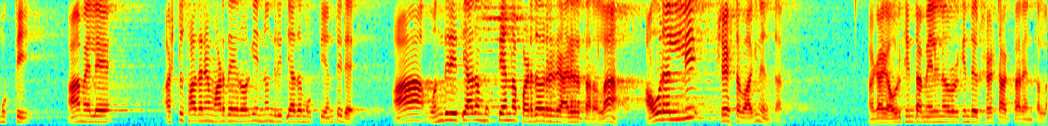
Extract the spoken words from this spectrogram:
ಮುಕ್ತಿ. ಆಮೇಲೆ ಅಷ್ಟು ಸಾಧನೆ ಮಾಡದೇ ಇರೋರಿಗೆ ಇನ್ನೊಂದು ರೀತಿಯಾದ ಮುಕ್ತಿ ಅಂತಿದೆ. ಆ ಒಂದು ರೀತಿಯಾದ ಮುಕ್ತಿಯನ್ನು ಪಡೆದವರು ಯಾರಿರ್ತಾರಲ್ಲ, ಅವರಲ್ಲಿ ಶ್ರೇಷ್ಠವಾಗಿ ನಿಲ್ತಾರೆ. ಹಾಗಾಗಿ ಅವ್ರಿಗಿಂತ ಮೇಲಿನವ್ರಿಗಿಂತ ಇವರು ಶ್ರೇಷ್ಠ ಆಗ್ತಾರೆ ಅಂತಲ್ಲ.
